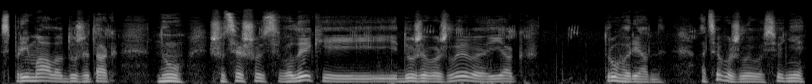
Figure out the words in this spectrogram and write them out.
сприймала дуже так, ну, що це щось велике і дуже важливе, як другорядне. А це важливо. Сьогодні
